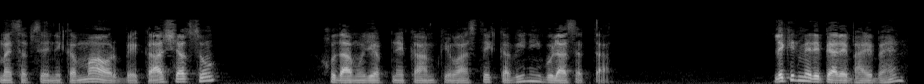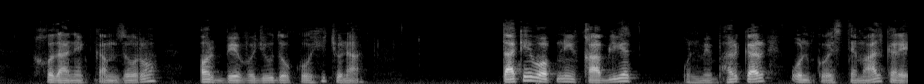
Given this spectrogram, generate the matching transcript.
میں سب سے نکما اور بیکار شخص ہوں۔ خدا مجھے اپنے کام کے واسطے کبھی نہیں بلا سکتا۔ لیکن میرے پیارے بھائی بہن، خدا نے کمزوروں اور بے وجودوں کو ہی چنا تاکہ وہ اپنی قابلیت ان میں بھر کر ان کو استعمال کرے۔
